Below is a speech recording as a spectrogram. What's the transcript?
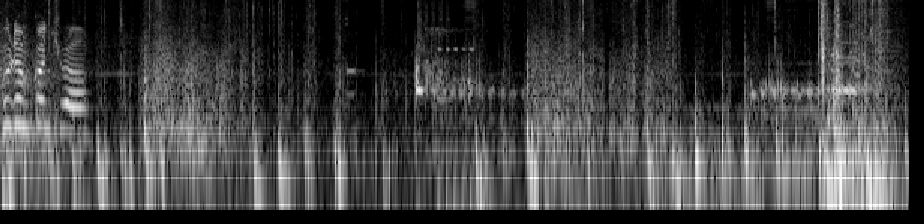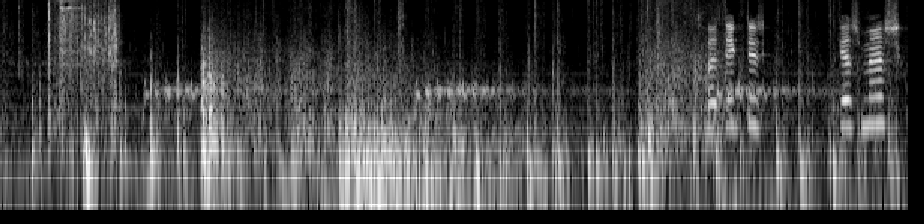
Put on control. I take this gas mask.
